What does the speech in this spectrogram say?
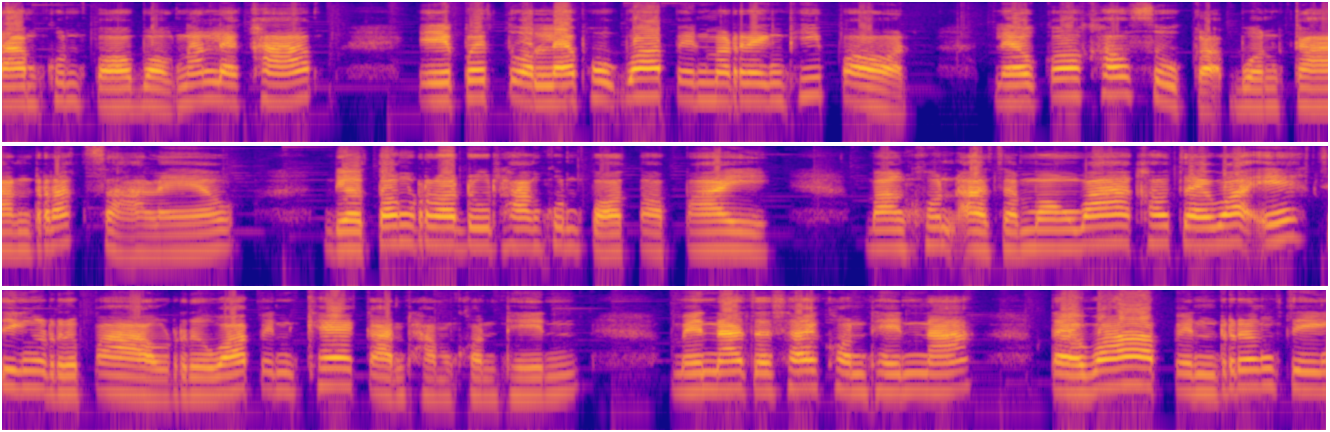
ตามคุณปอบอกนั่นแหละครับ เอไปตรวจแล้วพบว่าเป็นมะเร็งที่ปอด แล้วก็เข้าสู่กระบวนการรักษาแล้ว เดี๋ยวต้องรอดูทางคุณปอต่อไป บางคนอาจจะมองว่าเข้าใจว่าเอ๊ะจริงหรือเปล่า หรือว่าเป็นแค่การทำคอนเทนต์ไม่น่าจะใช่คอนเทนต์นะ แต่ว่าเป็นเรื่องจริง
